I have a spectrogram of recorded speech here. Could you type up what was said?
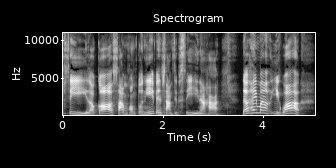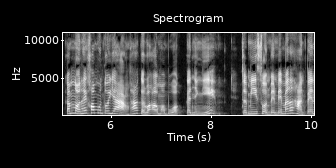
214 แล้วก็ซัมของตัวนี้เป็น 34 นะคะ แล้วให้มาอีกว่ากำหนดให้ข้อมูลตัวอย่าง ถ้าเกิดว่าเอามาบวกกันอย่างนี้ จะมีส่วนเป็นเป็นมาตรฐานเป็น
